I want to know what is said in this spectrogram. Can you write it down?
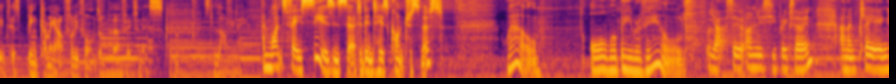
it, has been coming out fully formed and perfect, and it's it's lovely. And once phase C is inserted into his consciousness, well, all will be revealed. Yeah, so I'm Lucy Briggs Owen, and I'm playing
